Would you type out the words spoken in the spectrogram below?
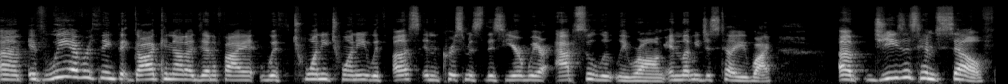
um, if we ever think that God cannot identify it with 2020 with us in the Christmas this year, we are absolutely wrong. And let me just tell you why. Uh, Jesus himself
